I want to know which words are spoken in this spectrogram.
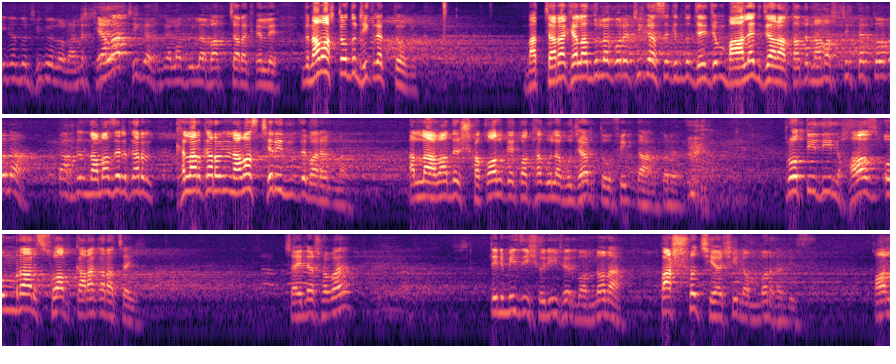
এটা তো ঠিক হলো না খেলা ঠিক আছে খেলাধুলা বাচ্চারা খেলে কিন্তু নামাজটাও তো ঠিক রাখতে হবে বাচ্চারা খেলাধুলা করে ঠিক আছে কিন্তু যে যেমন বালেক যারা তাদের নামাজ ঠিক থাকতে হবে না তো আপনি নামাজের কারণ খেলার কারণে নামাজ ছেড়ে দিতে পারেন না আল্লাহ আমাদের সকলকে কথাগুলা বুঝার তৌফিক দান করেন প্রতিদিন হজ উমরার সোয়াব কারা কারা চাই চাই না সবাই তিরমিজি শরীফের বর্ণনা পাঁচশো ছিয়াশি নম্বর হাদিস قال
